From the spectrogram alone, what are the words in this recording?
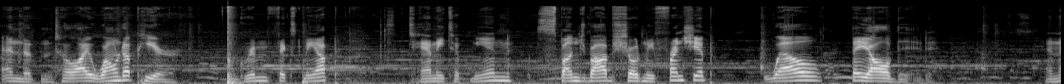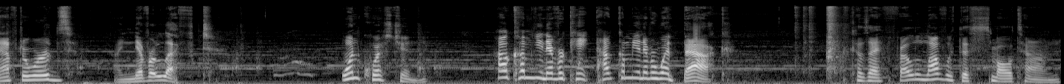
and until I wound up here. Grim fixed me up, Tammy took me in, SpongeBob showed me friendship. Well, they all did. And afterwards, I never left. One question. How come you never came how come you never went back? Cuz I fell in love with this small town.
